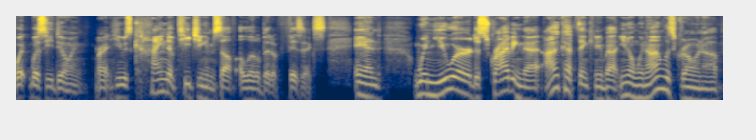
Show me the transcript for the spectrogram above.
what was he doing? Right. He was kind of teaching himself a little bit of physics. And when you were describing that, I kept thinking about, you know, when I was growing up,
